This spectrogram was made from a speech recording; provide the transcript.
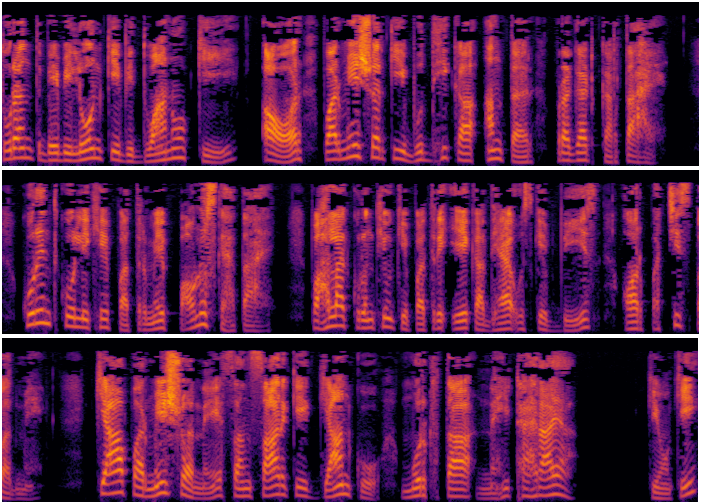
तुरंत बेबीलोन के विद्वानों की और परमेश्वर की बुद्धि का अंतर प्रकट करता है। कुरिंत को लिखे पत्र में पौलुस कहता है, पहला कुरंथियों के पत्र एक अध्याय उसके 20 और 25 पद में, क्या परमेश्वर ने संसार के ज्ञान को मूर्खता नहीं ठहराया? क्योंकि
